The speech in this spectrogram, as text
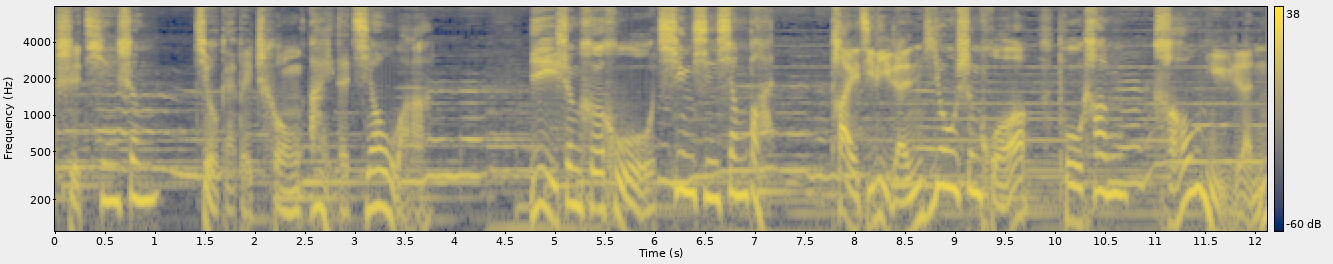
是天生就该被宠爱的娇娃，一生呵护，倾心相伴。太极丽人优生活，普康好女人。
